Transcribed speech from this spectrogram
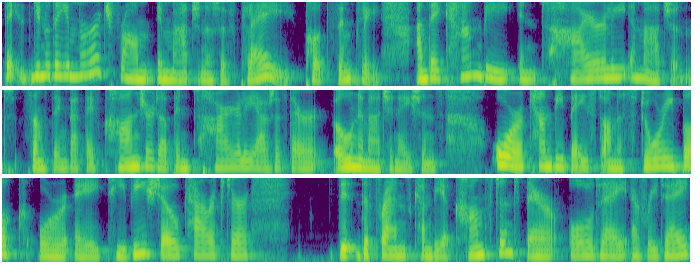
they you know they emerge from imaginative play, put simply, and they can be entirely imagined, something that they've conjured up entirely out of their own imaginations, or can be based on a storybook or a TV show character the, the friends can be a constant there all day, every day,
